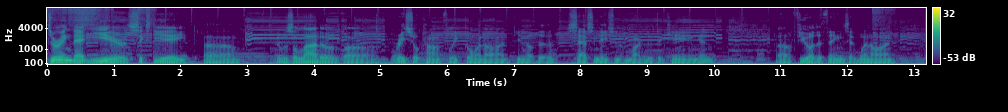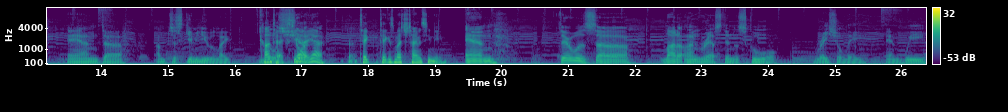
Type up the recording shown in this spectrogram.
during that year, 68, uh, there was a lot of uh, racial conflict going on. You know, the assassination of Martin Luther King and a few other things that went on. And uh, I'm just giving you like context. Yeah, yeah. Take take as much time as you need. and there was uh, a lot of unrest in the school racially, and we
